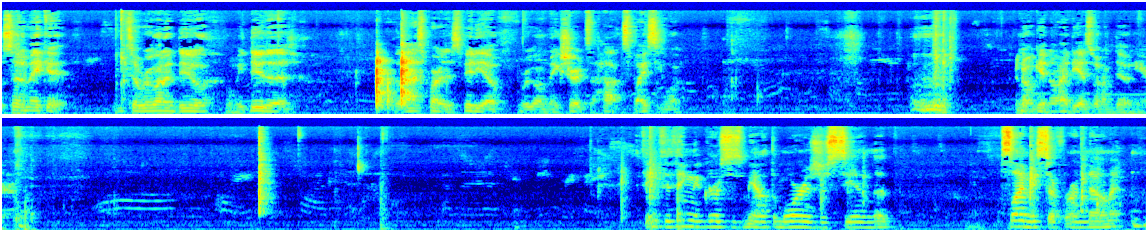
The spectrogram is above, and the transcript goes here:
so to make it, so we're gonna do when we do the the last part of this video, we're gonna make sure it's a hot, spicy one. I don't get no ideas what I'm doing here. I think the thing that grosses me out the more is just seeing the slimy stuff run down it. Mm-hmm.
